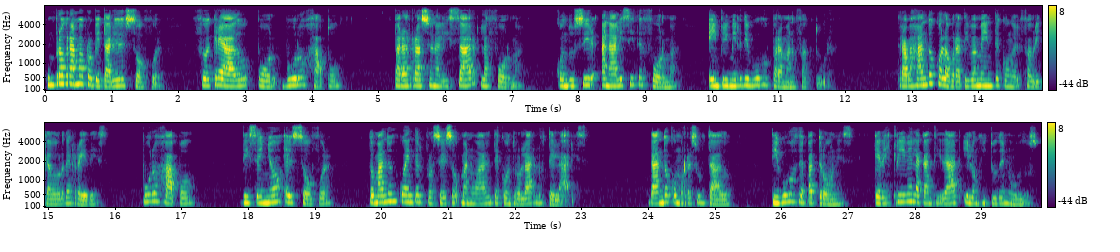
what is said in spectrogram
Un programa propietario de software fue creado por Buro Apple para racionalizar la forma, conducir análisis de forma e imprimir dibujos para manufactura. Trabajando colaborativamente con el fabricador de redes, Buro diseñó el software tomando en cuenta el proceso manual de controlar los telares, dando como resultado dibujos de patrones que describen la cantidad y longitud de nudos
